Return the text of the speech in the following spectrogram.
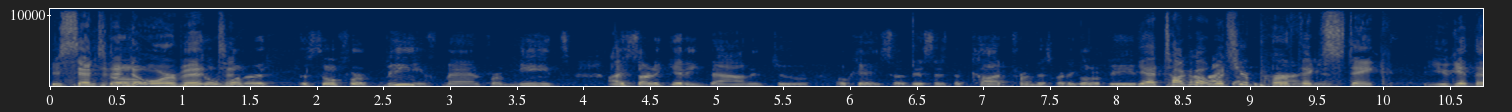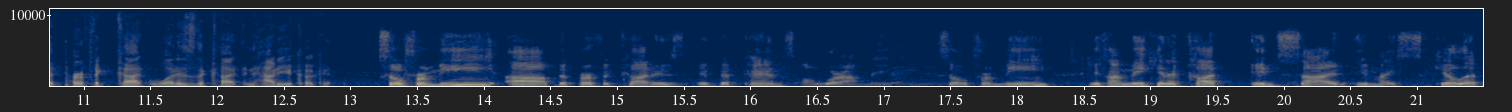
you sent it into orbit. So, to- the, so for beef, man, for meat, I started getting down into okay. So this is the cut from this particular beef. yeah, talk about like what's your perfect steak. You get the perfect cut. What is the cut, and how do you cook it? So for me, uh, the perfect cut is it depends on where I'm making. So for me, if I'm making a cut inside in my skillet,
